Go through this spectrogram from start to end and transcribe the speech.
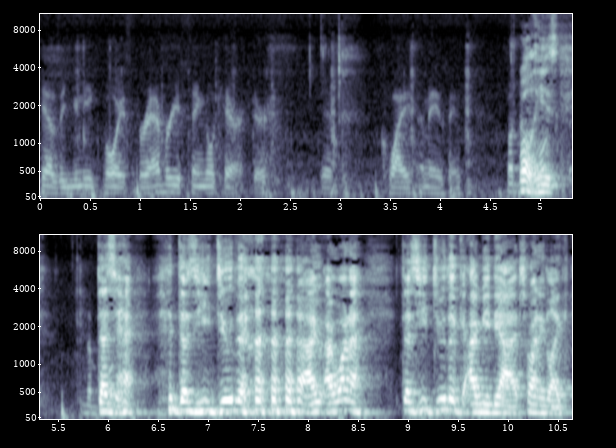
He has a unique voice for every single character. It's quite amazing. But Well, book- he's does book- does he do the? I, I want to. Does he do the? I mean, yeah, it's funny. Like,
